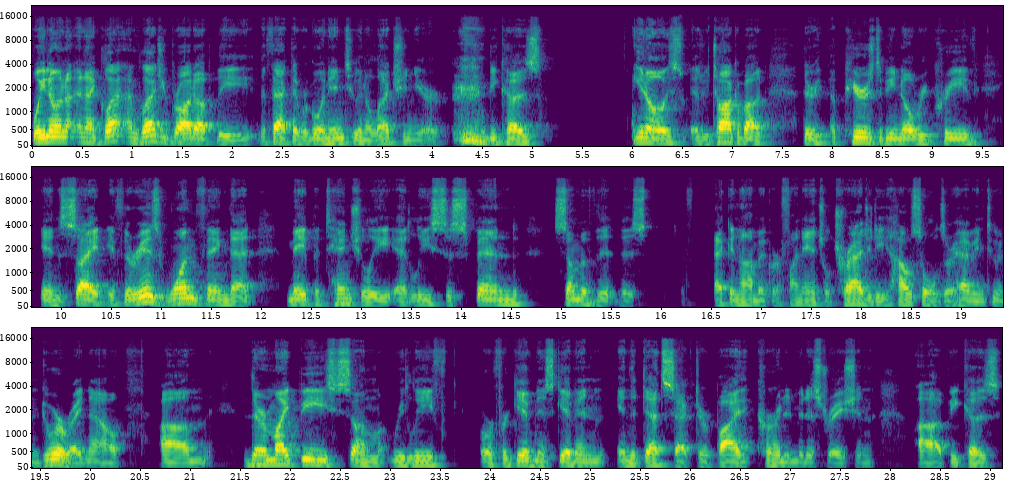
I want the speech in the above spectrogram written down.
Well, you know, and, and I glad I'm glad you brought up the the fact that we're going into an election year because you know, as, as we talk about, there appears to be no reprieve in sight. If there is one thing that may potentially at least suspend some of the this economic or financial tragedy households are having to endure right now, um, there might be some relief or forgiveness given in the debt sector by the current administration uh, because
